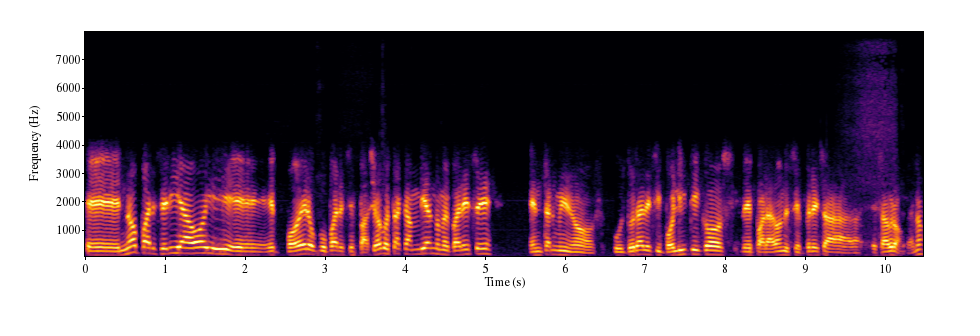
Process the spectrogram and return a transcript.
eh, no parecería hoy eh, poder ocupar ese espacio. Algo está cambiando, me parece, en términos culturales y políticos de para dónde se expresa esa bronca, ¿no?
